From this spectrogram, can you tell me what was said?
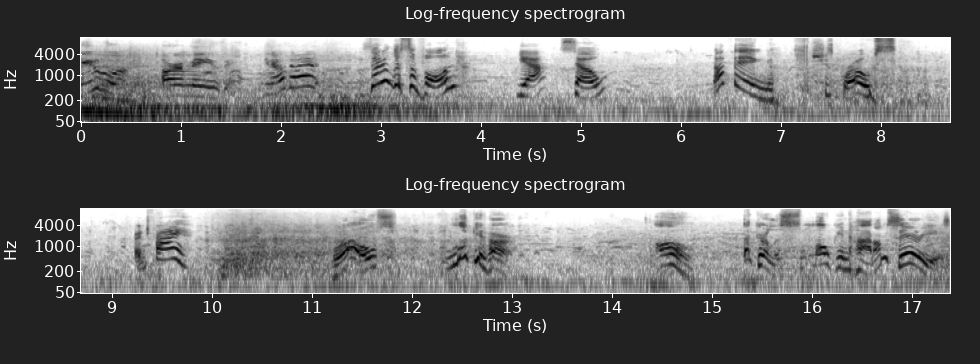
you are amazing. You know that? Is that Alyssa Vaughn? Yeah, so? Nothing. She's gross. French fry. Gross? Look at her. Oh, that girl is smoking hot. I'm serious.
